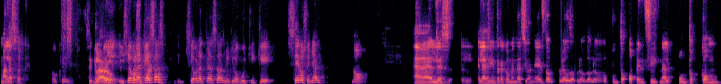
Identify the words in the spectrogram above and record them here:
mala suerte. Ok. Sí, claro. Oye, y si habrá casas, si habrá casas, mi querido Wiki, que cero señal, ¿no? Ah, les, la siguiente recomendación es www.opensignal.com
